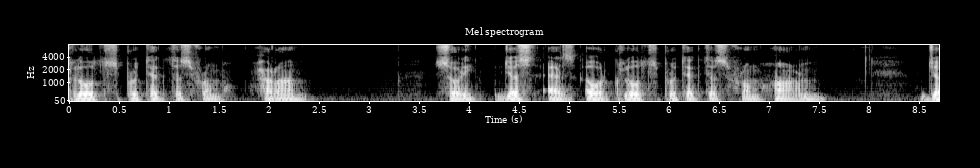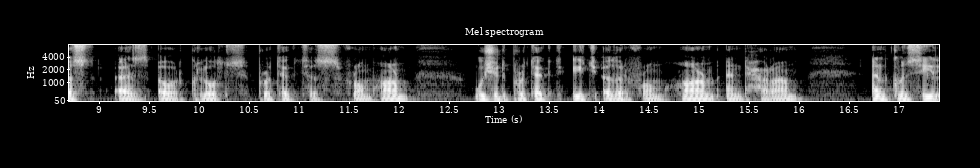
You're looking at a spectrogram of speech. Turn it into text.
clothes protect us from haram, sorry, just as our clothes protect us from harm, just as our clothes protect us from harm, we should protect each other from harm and haram and conceal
